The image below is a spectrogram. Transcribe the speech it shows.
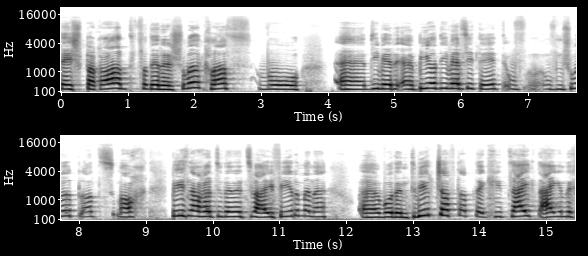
den Spagat von dieser Schulklasse, wo äh, Diver äh, Biodiversität auf, auf dem Schulplatz macht, bis nachher zu diesen zwei Firmen, äh, wo dann die Wirtschaft abdecken, zeigt eigentlich,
